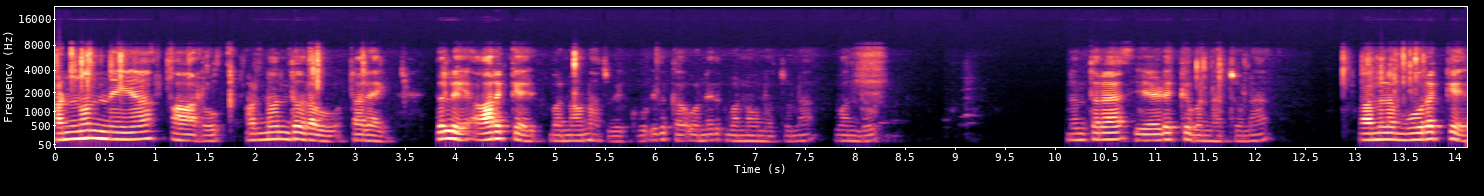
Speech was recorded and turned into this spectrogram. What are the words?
ಹನ್ನೊಂದನೆಯ ಆರು, ಹನ್ನೊಂದು ಅದಾವು ಒಟ್ಟಾರೆಯಾಗಿ ಇದರಲ್ಲಿ ಆರಕ್ಕೆ ಬಣ್ಣವನ್ನು ಹಚ್ಚಬೇಕು ಇದಕ್ಕೆ ಒಂದನೇದಕ್ಕೆ ಬಣ್ಣವನ್ನು ಹಚ್ಚೋಣ. ಒಂದು ನಂತರ ಎರಡಕ್ಕೆ ಬಣ್ಣ ಹಚ್ಚೋಣ. ಆಮೇಲೆ ಮೂರಕ್ಕೆ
